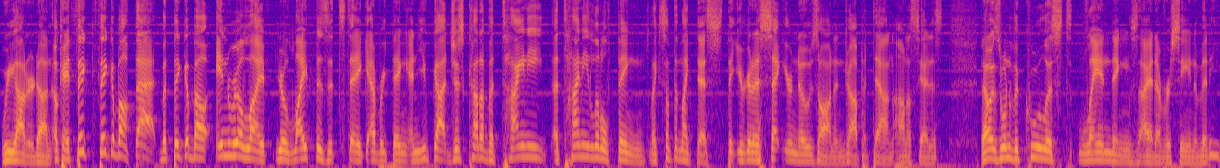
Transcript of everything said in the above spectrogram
we got her done. Okay, think think about that, but think about in real life, your life is at stake, everything, and you've got just kind of a tiny a tiny little thing, like something like this that you're to set your nose on and drop it down. Honestly, I just that was one of the coolest landings I had ever seen of any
